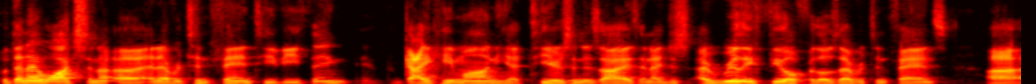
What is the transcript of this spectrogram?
But then I watched an, uh, an Everton fan TV thing. The guy came on, he had tears in his eyes, and I just, I really feel for those Everton fans. Uh,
